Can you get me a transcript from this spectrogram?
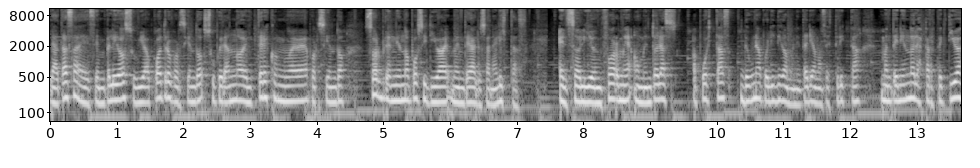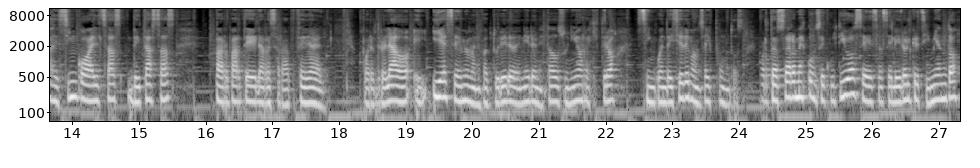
la tasa de desempleo subió a 4%, superando el 3,9%, sorprendiendo positivamente a los analistas. El sólido informe aumentó las apuestas de una política monetaria más estricta, manteniendo las perspectivas de cinco alzas de tasas por parte de la Reserva Federal. Por otro lado, el ISM manufacturero de enero en Estados Unidos registró 57,6 puntos. Por tercer mes consecutivo se desaceleró el crecimiento,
